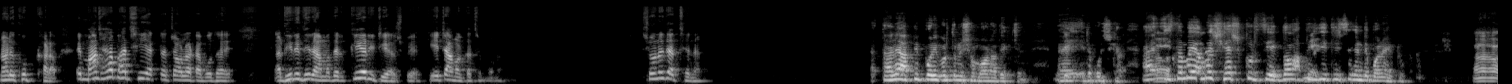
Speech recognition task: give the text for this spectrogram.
নাহলে খুব খারাপ। এই মাঝামাঝি একটা চলাটা বোধ হয় ধীরে ধীরে আমাদের ক্লিয়ারিটি আসবে আর কি এটা আমার কাছে মনে হয়। শোনা যাচ্ছে না? তাহলে আপনি পরিবর্তনের সম্ভাবনা দেখছেন। এটা পরিষ্কার। হ্যাঁ। ইসলাম ভাই আমরা শেষ করছি একদম। আপনি যদি ত্রিশ সেকেন্ডে বলেন একটু। আহ,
